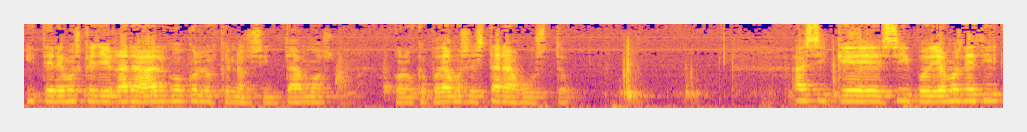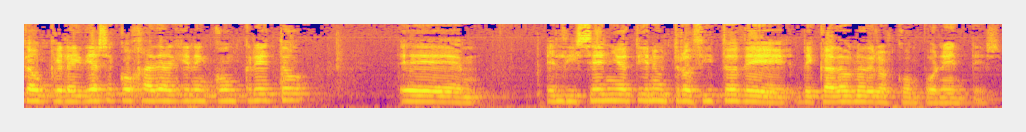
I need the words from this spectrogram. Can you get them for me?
y tenemos que llegar a algo con lo que nos sintamos, con lo que podamos estar a gusto. Así que sí, podríamos decir que aunque la idea se coja de alguien en concreto, eh, el diseño tiene un trocito de, de cada uno de los componentes.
